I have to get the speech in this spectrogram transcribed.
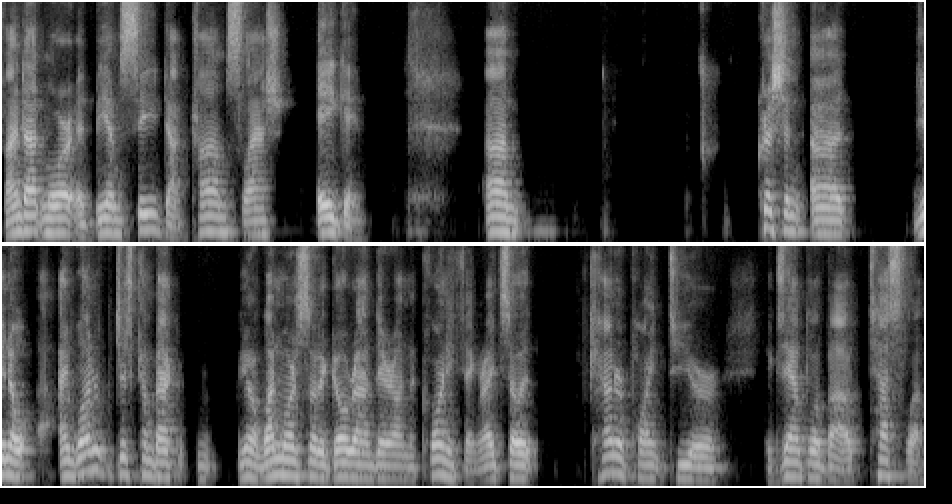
Find out more at bmc.com slash A game. Um, Christian, uh, you know, I want to just come back, you know, one more sort of go around there on the corny thing, right? So, counterpoint to your example about Tesla,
